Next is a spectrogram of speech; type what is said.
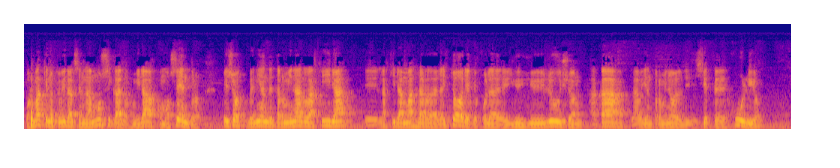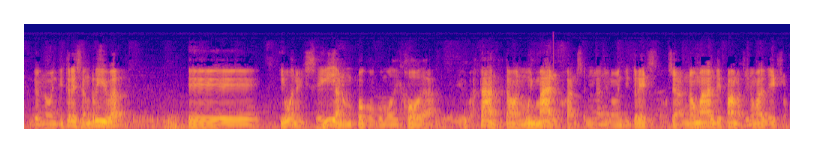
por más que no estuvieras en la música, los mirabas como centro. Ellos venían de terminar la gira, eh, la gira más larga de la historia, que fue la de Use Your Illusion. Acá la habían terminado el 17 de julio del 93 en River. Eh, y bueno, y seguían un poco como de joda, eh, bastante. Estaban muy mal los Hansen en el año 93. O sea, no mal de fama, sino mal de ellos.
